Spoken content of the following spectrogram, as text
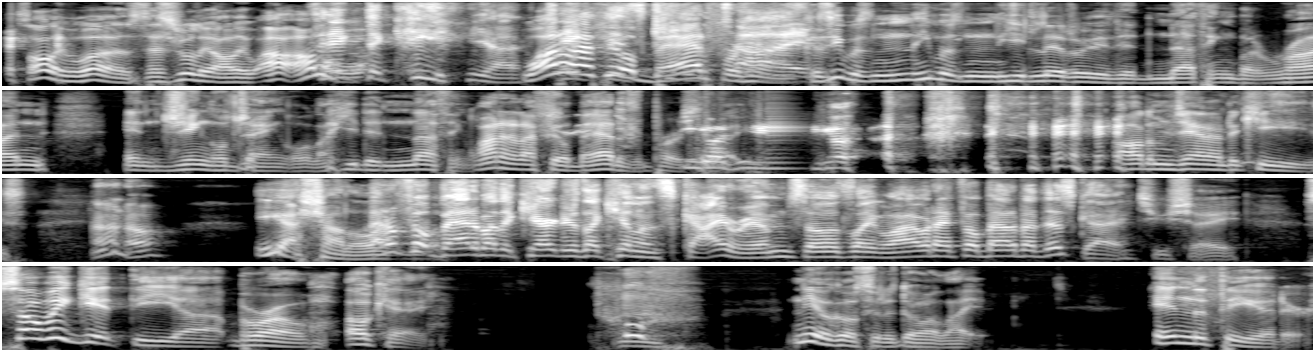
That's all he was. That's really all he. I, I don't Take know- the key. Yeah. Why do I feel bad of for him? Because he was he was he literally did nothing but run and jingle jangle. Like he did nothing. Why did I feel bad as a person? Like, all them janitor keys. I don't know. He got shot a lot. I don't feel though. bad about the characters like killing Skyrim, so it's like, why would I feel bad about this guy? Touche. So we get the uh bro. Okay. Whew. Neo goes to the door light in the theater.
